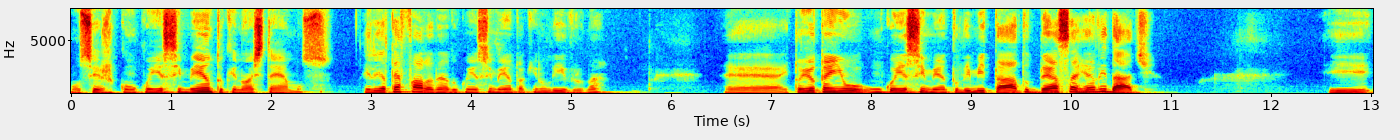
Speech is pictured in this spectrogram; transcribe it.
Ou seja, com o conhecimento que nós temos. Ele até fala né, do conhecimento aqui no livro, né? É, então eu tenho um conhecimento limitado dessa realidade. E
